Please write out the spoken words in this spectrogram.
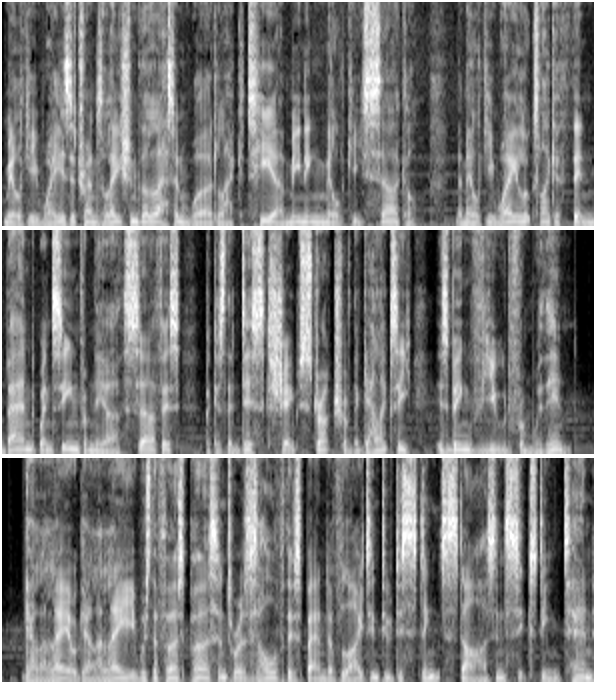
Milky Way is a translation of the Latin word lactea, meaning milky circle. The Milky Way looks like a thin band when seen from the Earth's surface because the disc-shaped structure of the galaxy is being viewed from within. Galileo Galilei was the first person to resolve this band of light into distinct stars in 1610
